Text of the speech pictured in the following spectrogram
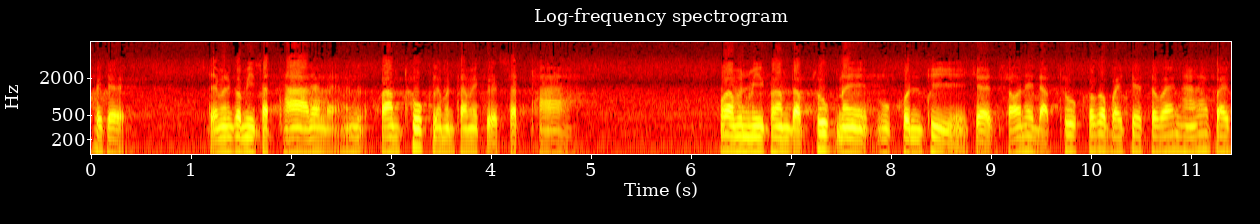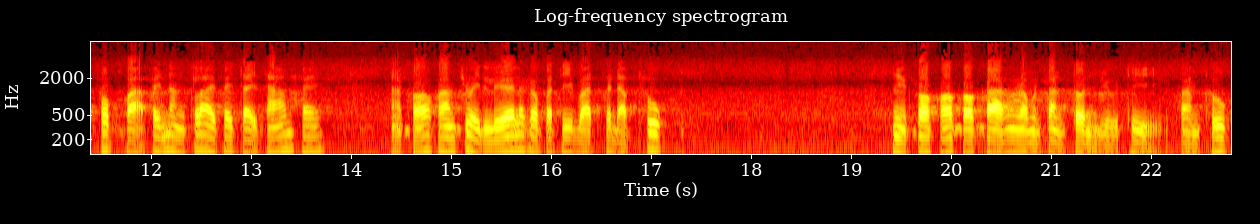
ไปเถอะแต่มันก็มีศรัทธาแล้วแหละ ความทุกข์แล้วมันทำให้เกิดศรัทธา ว่ามันมีความดับทุกข์ในบุคคลที่จะสอนให้ดับทุกข์เขาก็ไปเที่ยวแสวงหาไปพบปะไปนั่งใกล้ไปไต่ถามไปขอความช่วยเหลือแล้วก็ปฏิบัติเพื่อดับทุกข์นี่ก็ขอกอกาของเรามันตั้งต้นอยู่ที่ความทุกข์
